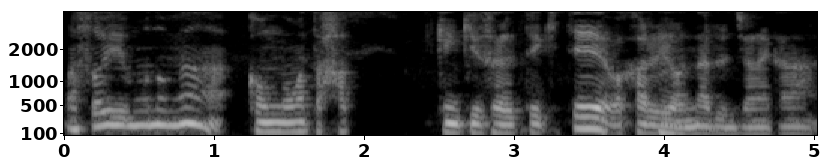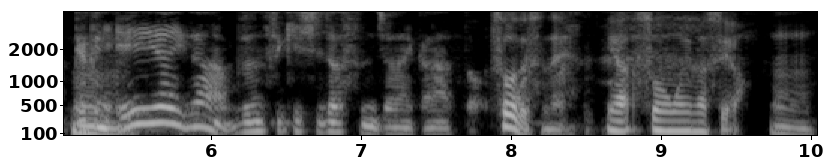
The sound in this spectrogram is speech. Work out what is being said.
まあ、そういうものが今後または研究されてきて分かるようになるんじゃないかな。うん逆に AI が分析し出すんじゃないかなと。そうですね。いや、そう思いますよ。うん。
